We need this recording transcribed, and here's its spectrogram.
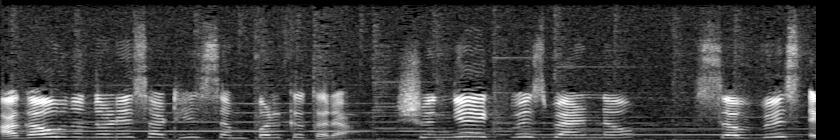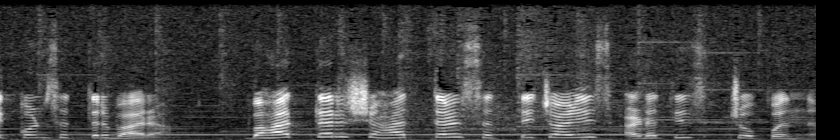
आगाऊ नोंदणीसाठी संपर्क करा. शून्य एकवीस ब्याण्णव सव्वीस एकोणसत्तर बारा बहात्तर शहात्तर सत्तेचाळीस अडतीस चोपन्न.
